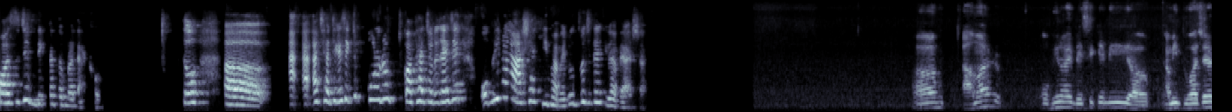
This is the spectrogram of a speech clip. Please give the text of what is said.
পজিটিভ দিকটা তোমরা দেখো। তো আচ্ছা ঠিক আছে, একটু পুরোনো কথা চলে যায় যে অভিনয় আসা কীভাবে? রুদ্রজিতের কীভাবে আসা? আমার অভিনয় বেসিক্যালি আমি দু হাজার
